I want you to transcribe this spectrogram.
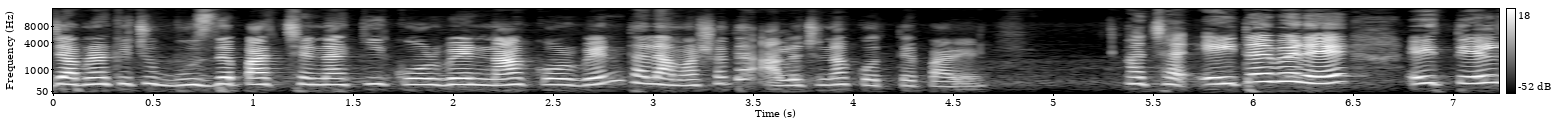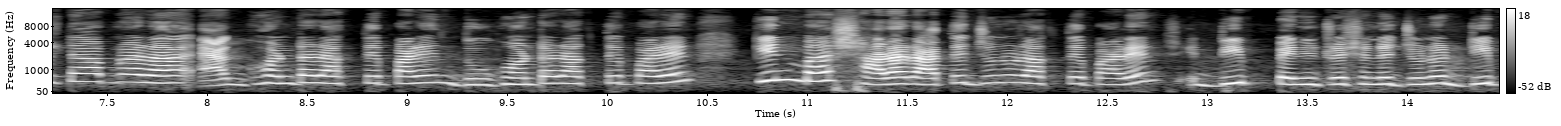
যে আপনারা কিছু বুঝতে পারছেন না, কি করবেন, না করবেন, তাহলে আমার সাথে আলোচনা করতে পারেন। আচ্ছা এইটা এবারে এই তেলটা আপনারা এক ঘণ্টা রাখতে পারেন, দু ঘণ্টা রাখতে পারেন, কিংবা সারা রাতের জন্য রাখতে পারেন ডিপ পেনিট্রেশনের জন্য ডিপ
